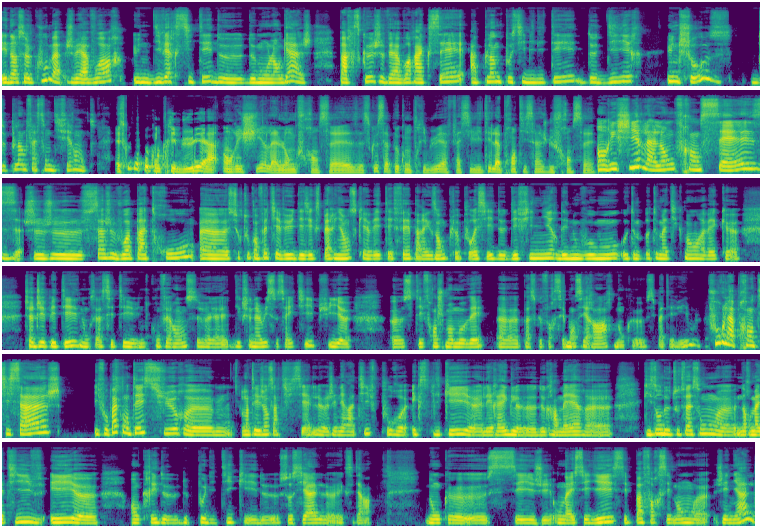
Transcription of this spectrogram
Et d'un seul coup, bah, je vais avoir une diversité de de mon langage parce que je vais avoir accès à plein de possibilités de dire une chose de plein de façons différentes. Est-ce que ça peut contribuer à enrichir la langue française? Est-ce que ça peut contribuer à faciliter l'apprentissage du français? Enrichir la langue française, je je ça je vois pas trop, heu, surtout qu'en fait, il y avait eu des expériences qui avaient été faits, par exemple, pour essayer de définir des nouveaux mots autom automatiquement avec, heu, ChatGPT. Donc ça, c'était une conférence, heu, à la Dictionary Society, puis, c'était franchement mauvais, parce que forcément c'est rare, donc heu, c'est pas terrible. Pour l'apprentissage, il faut pas compter sur, hem, l'intelligence artificielle, heu, générative pour, heu, expliquer, les règles, de grammaire, qui sont de toute façon, normatives et ancrées de politique et de social, heu, et cetera. Donc on a essayé, c'est pas forcément, génial.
